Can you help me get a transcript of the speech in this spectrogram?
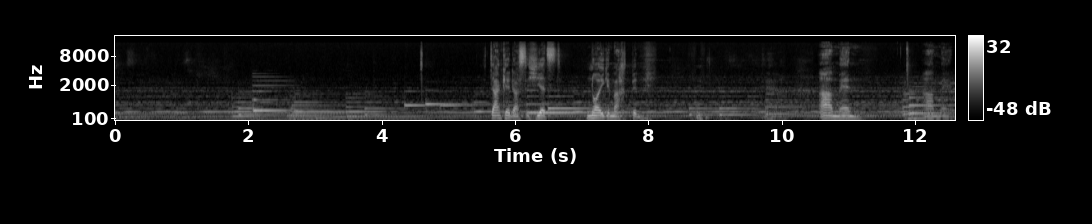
Danke, dass ich jetzt neu gemacht bin. Amen. Amen.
